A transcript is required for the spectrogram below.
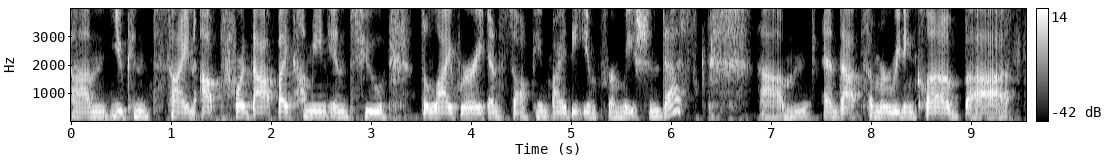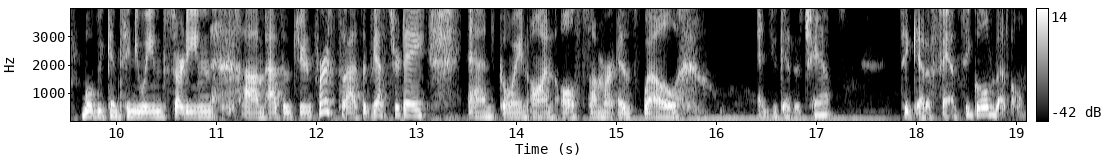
um, you can sign up for that by coming into the library and stopping by the information desk. Um, and that summer reading club uh, will be continuing starting um, as of June 1st, so as of yesterday and going on all summer as well. And you get a chance to get a fancy gold medal.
